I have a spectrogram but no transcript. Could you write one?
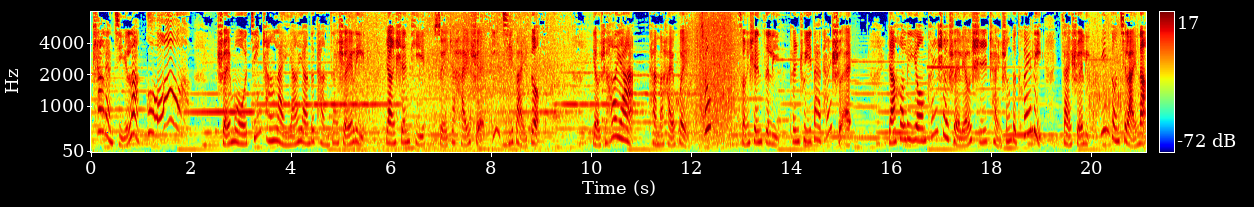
漂亮极了。哦。水母经常懒洋洋地躺在水里，让身体随着海水一起摆动。有时候呀，它们还会“从”从身子里喷出一大滩水，然后利用喷射水流时产生的推力，在水里运动起来呢。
